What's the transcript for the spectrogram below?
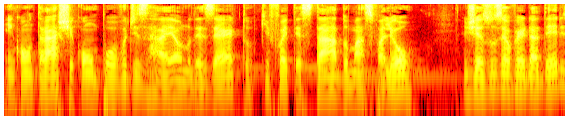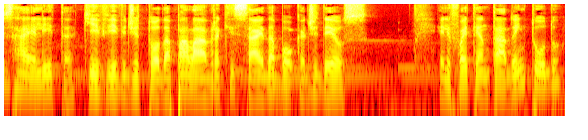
Em contraste com o povo de Israel no deserto, que foi testado, mas falhou, Jesus é o verdadeiro israelita que vive de toda a palavra que sai da boca de Deus. Ele foi tentado em tudo,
